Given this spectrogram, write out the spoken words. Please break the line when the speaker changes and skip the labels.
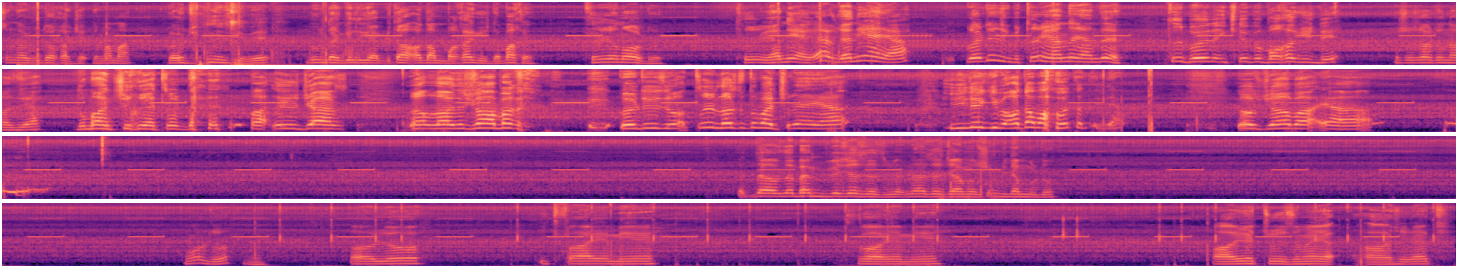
Aslında video kaçacaktım ama gördüğünüz gibi buradan gelirken bir tane adam baka girdi bakın. Tırın oldu. Tır yanıyor ya yanıyor ya. Gördüğünüz gibi tır yandı yandı. Tır böyle ikide bir baka girdi. Sözlerden az ya. Duman çıkıyor tırda. Patlayacağız. Allah'ım şu an bak. Gördüğünüz gibi tır nasıl duman çıkıyor ya. Hile gibi adam havadadır ya. Ya şuna bak ya. Hatta abla ben bir beşez lazım. Ne yazacağımı düşünüyorum birden buldum. Ne oldu? Hı. Alo. İtfaiye mi? İtfaiye mi? Ahiret turizme ahiret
